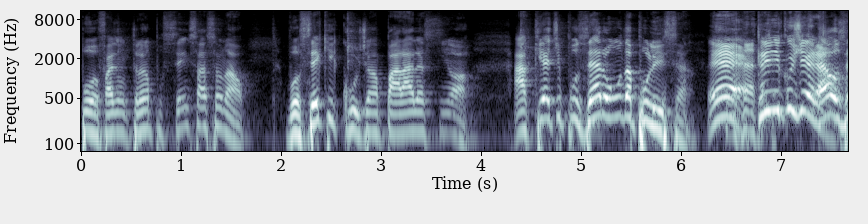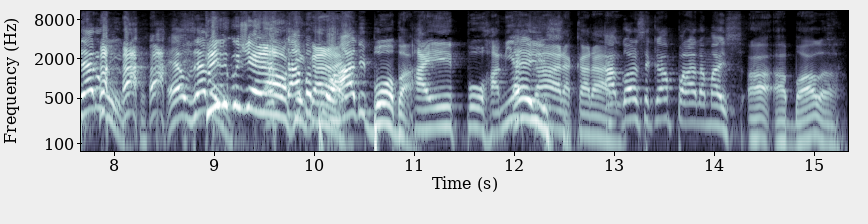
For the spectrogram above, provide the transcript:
Pô, faz um trampo sensacional. Você que curte uma parada assim, ó. Aqui é tipo 01 da polícia. É, clínico É geral. o 01. É o 01. Clínico geral é tapa, aqui, caralho. porrada e bomba. Aê, porra, a minha é cara, isso. caralho. Agora você quer uma parada mais... A, a bala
